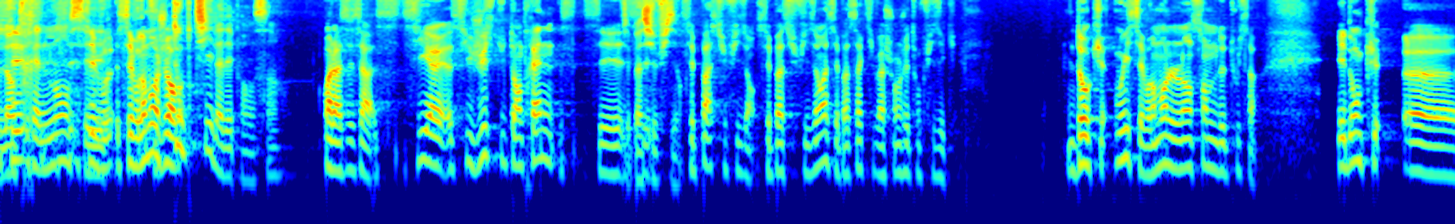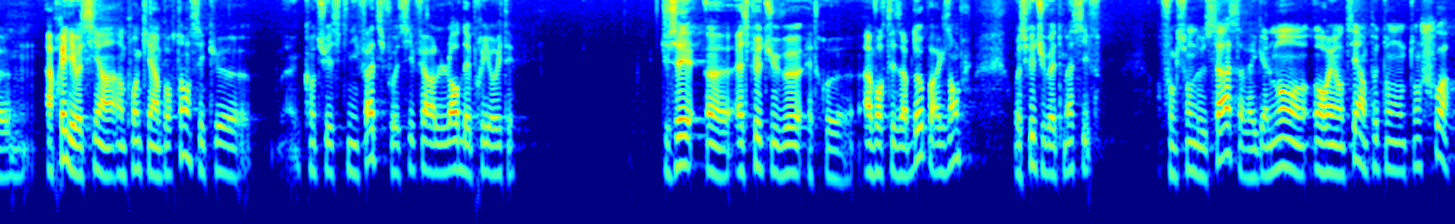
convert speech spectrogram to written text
l'entraînement, c'est vraiment genre. tout petit la dépense. Hein. Voilà, c'est ça. Si, si, juste tu t'entraînes, c'est pas suffisant. C'est pas suffisant. C'est pas suffisant et c'est pas ça qui va changer ton physique. Donc, oui, c'est vraiment l'ensemble de tout ça. Et donc, après, il y a aussi un point qui est important, c'est que quand tu es skinny fat, il faut aussi faire l'ordre des priorités. Tu sais, euh, est-ce que tu veux être, euh, avoir tes abdos, par exemple, ou est-ce que tu veux être massif? En fonction de ça, ça va également orienter un peu ton, ton choix.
